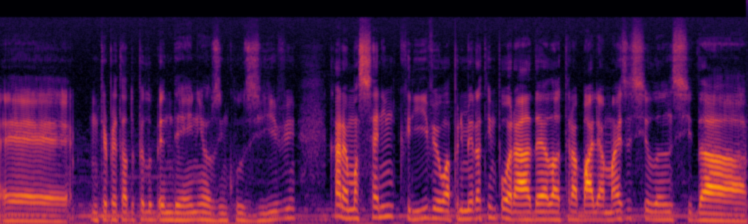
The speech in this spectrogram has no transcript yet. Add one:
é, interpretado pelo Ben Daniels, inclusive. Cara, é uma série incrível. A primeira temporada ela trabalha mais esse lance da,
